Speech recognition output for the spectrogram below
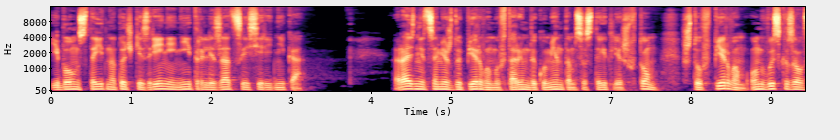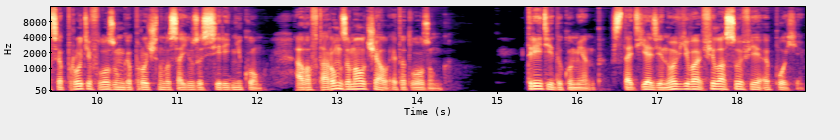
ибо он стоит на точке зрения нейтрализации середняка. Разница между первым и вторым документом состоит лишь в том, что в первом он высказался против лозунга прочного союза с середняком, а во втором замолчал этот лозунг. Третий документ. Статья Зиновьева Философия эпохи.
